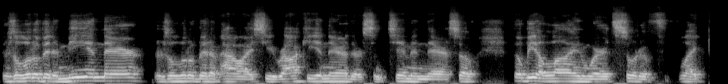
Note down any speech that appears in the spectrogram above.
there's a little bit of me in there. There's a little bit of how I see Rocky in there. There's some Tim in there. So there'll be a line where it's sort of like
